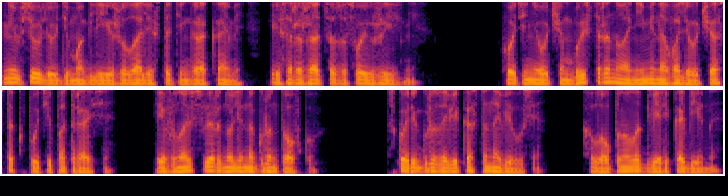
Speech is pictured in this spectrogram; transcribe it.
Не всю люди могли и желали стать игроками и сражаться за свою жизнь. Хоть и не очень быстро, но они миновали участок пути по трассе и вновь свернули на грунтовку. Вскоре грузовик остановился. Хлопнула дверь кабины.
